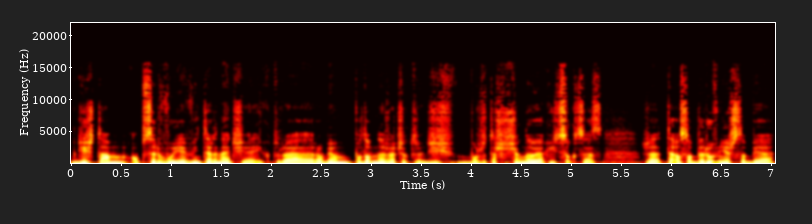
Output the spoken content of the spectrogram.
gdzieś tam obserwuję w internecie i które robią podobne rzeczy, które gdzieś może też osiągnęły jakiś sukces, że te osoby również sobie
